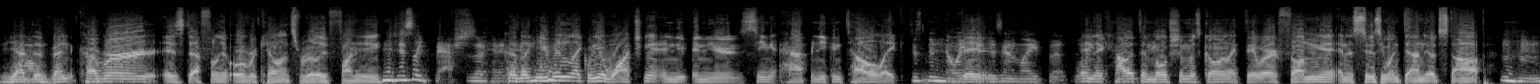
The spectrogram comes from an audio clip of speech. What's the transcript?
Yeah, the Um, vent cover is definitely overkill and it's really funny. He just like bashes her head. Because like even like when you're watching it and you and you're seeing it happen, you can tell like just the noise noises and like the and like how like the motion was going. Like they were filming it, and as soon as he went down, they would stop hmm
